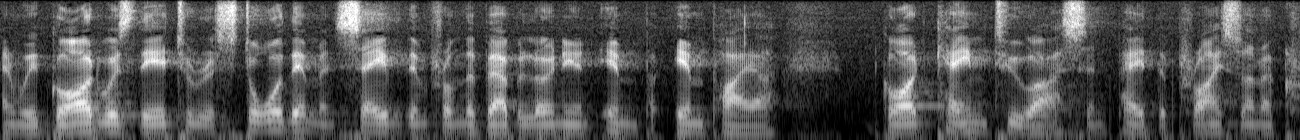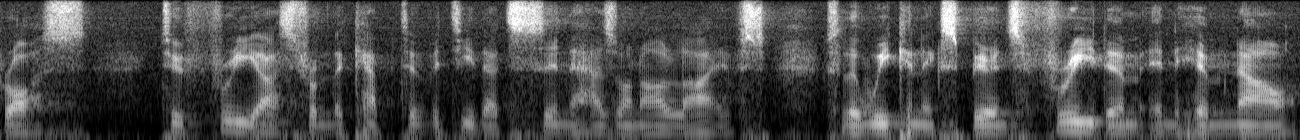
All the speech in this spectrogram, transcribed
And where God was there to restore them and save them from the Babylonian empire, God came to us and paid the price on a cross to free us from the captivity that sin has on our lives so that we can experience freedom in Him now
